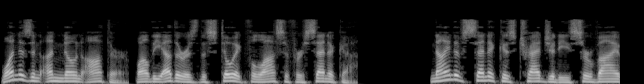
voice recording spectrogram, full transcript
one is an unknown author, while the other is the Stoic philosopher Seneca. Nine of Seneca's tragedies survive,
